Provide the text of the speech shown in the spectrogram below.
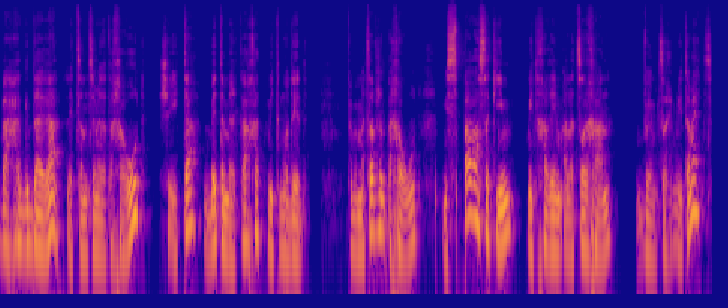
בהגדרה לצמצם את התחרות שאיתה בית המרקחת מתמודד. ובמצב של תחרות, מספר עסקים מתחרים על הצרכן, והם צריכים להתאמץ.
